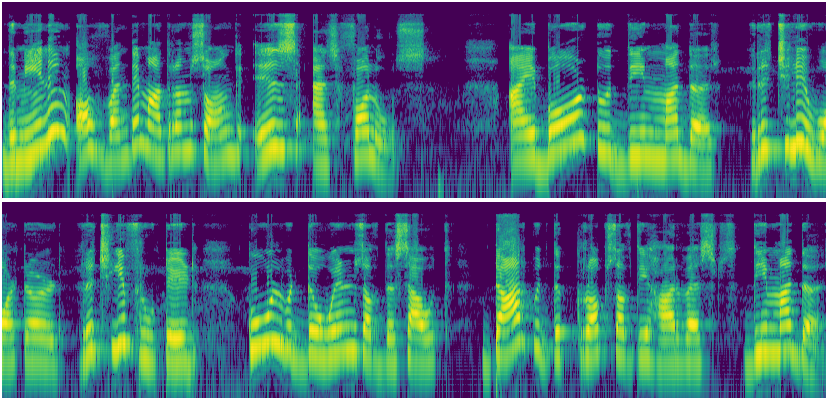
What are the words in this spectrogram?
The meaning of Vande Mataram song is as follows I bore to thee, mother, richly watered, richly fruited, cool with the winds of the south, dark with the crops of the harvests, the mother.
